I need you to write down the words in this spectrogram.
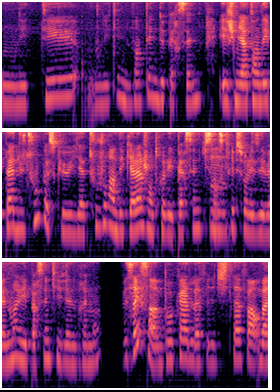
on était, on était une vingtaine de personnes. Et je m'y attendais pas du tout parce qu'il y a toujours un décalage entre les personnes qui mm. s'inscrivent sur les événements et les personnes qui viennent vraiment. Mais c'est vrai que c'est un beau cas de la Felicita. Enfin, bah,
